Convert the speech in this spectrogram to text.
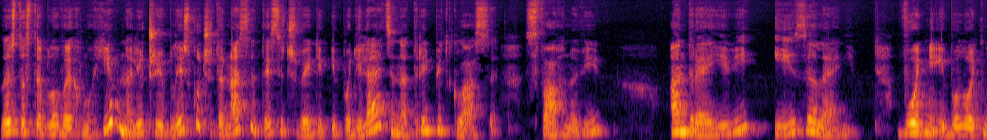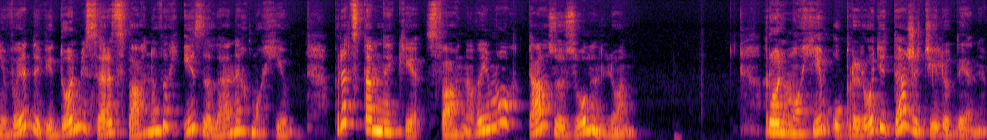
листостеблових мохів налічує близько 14 тисяч видів і поділяється на три підкласи сфагнові, андреєві і зелені. Водні і болотні види відомі серед сфагнових і зелених мохів. Представники сфагновий мох та зозулин льон. Роль мохів у природі та житті людини.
